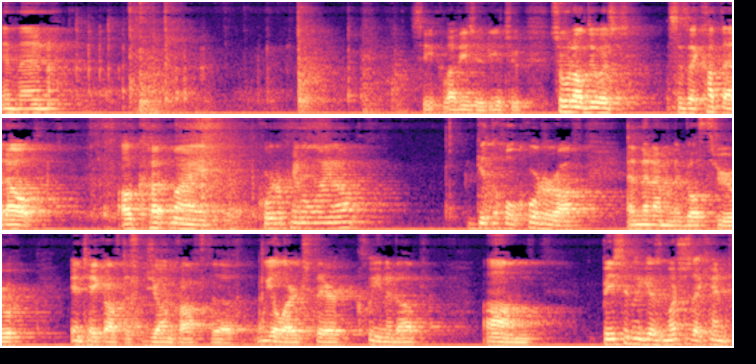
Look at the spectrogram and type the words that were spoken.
And then, see, a lot easier to get to. So what I'll do is, since I cut that out, I'll cut my quarter panel line out, get the whole quarter off, and then I'm gonna go through and take off this junk off the wheel arch there, clean it up. Um, basically get as much as I can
